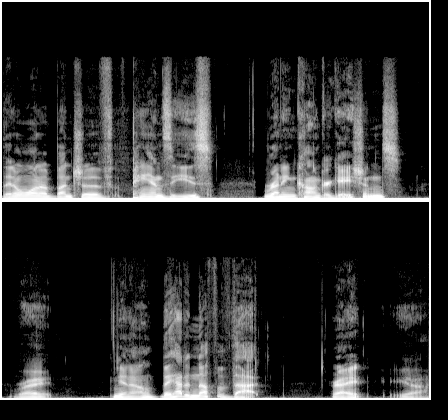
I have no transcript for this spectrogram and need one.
they don't want a bunch of pansies running congregations Right. you know they had enough of that right Yeah.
